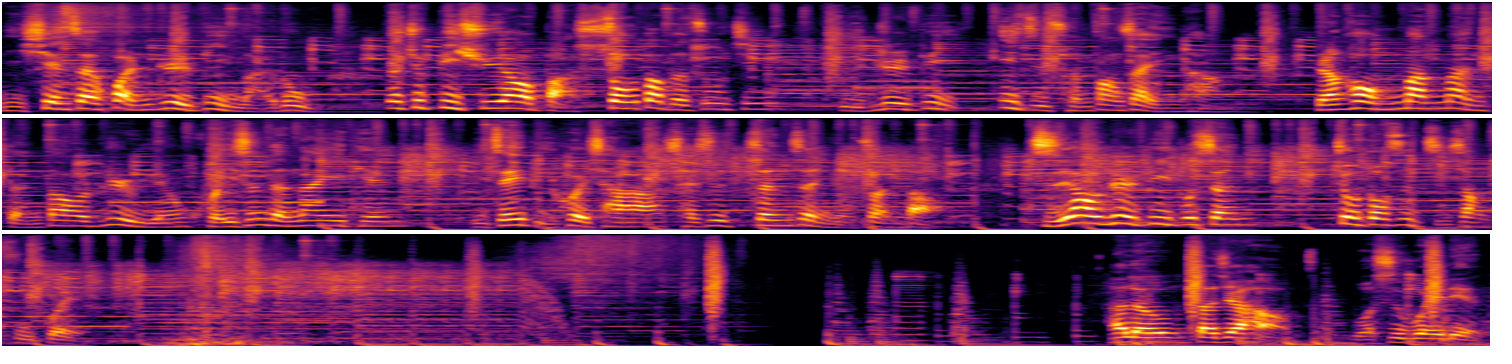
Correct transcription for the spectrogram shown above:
你现在换日币买入，那就必须要把收到的租金以日币一直存放在银行，然后慢慢等到日元回升的那一天，你这一笔汇差才是真正有赚到。只要日币不升，就都是纸上富贵。Hello，大家好，我是威廉。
